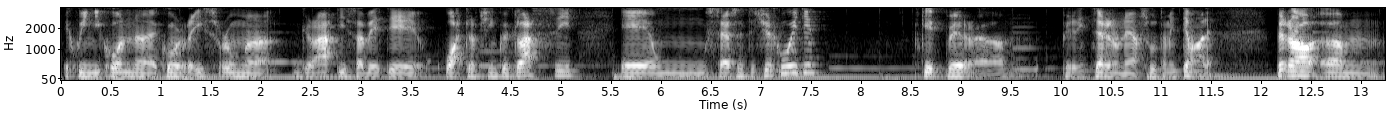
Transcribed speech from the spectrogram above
E quindi con, con Race Room gratis avete 4-5 classi e un 6-7 circuiti che per, um, per, iniziare non è assolutamente male. Però um,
